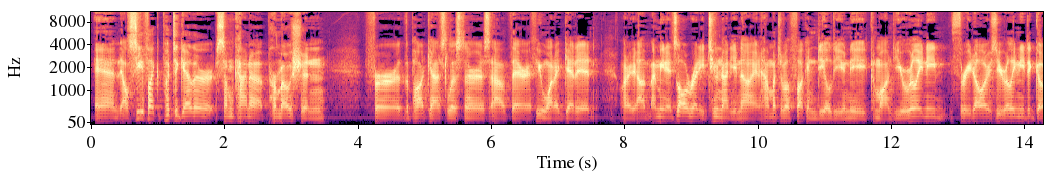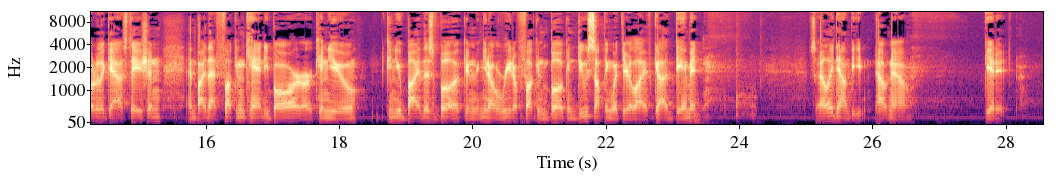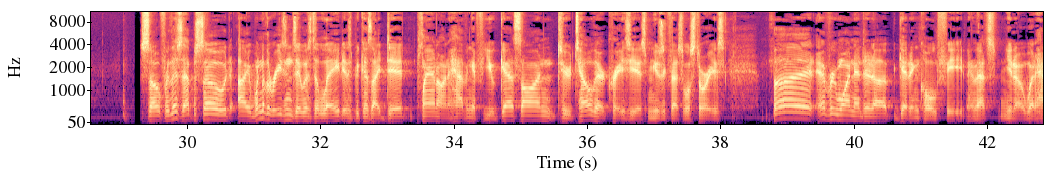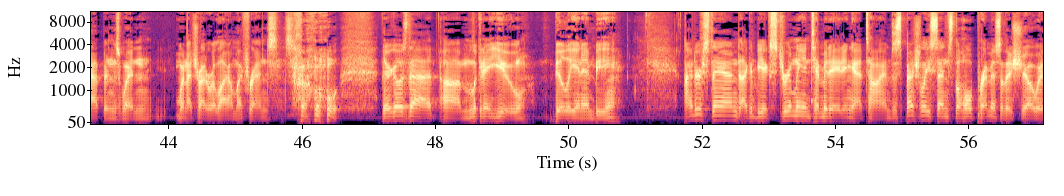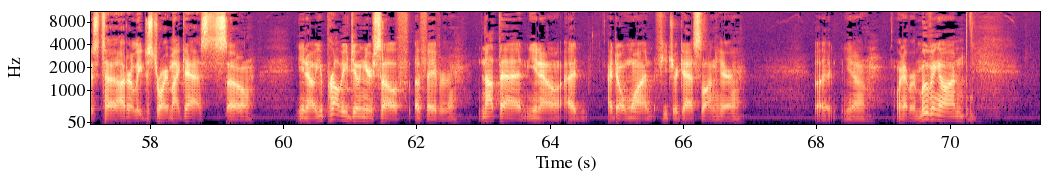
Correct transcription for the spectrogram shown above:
And I'll see if I could put together some kind of promotion for the podcast listeners out there if you want to get it um, I mean, it's already two ninety nine. How much of a fucking deal do you need? Come on, do you really need three dollars? Do you really need to go to the gas station and buy that fucking candy bar, or can you can you buy this book and you know read a fucking book and do something with your life? God damn it! So LA Downbeat out now. Get it. So for this episode, I one of the reasons it was delayed is because I did plan on having a few guests on to tell their craziest music festival stories, but everyone ended up getting cold feet, and that's you know what happens when when I try to rely on my friends. So there goes that. Um, looking at you, Billy and MB. I understand I can be extremely intimidating at times, especially since the whole premise of this show is to utterly destroy my guests. So, you know, you're probably doing yourself a favor. Not that, you know, I I don't want future guests on here. But, you know, whatever. Moving on.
